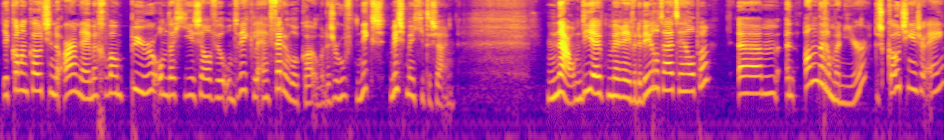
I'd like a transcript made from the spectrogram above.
Je kan een coach in de arm nemen gewoon puur omdat je jezelf wil ontwikkelen en verder wil komen. Dus er hoeft niks mis met je te zijn. Nou, om die even, even de wereld uit te helpen. Um, een andere manier, dus coaching is er één.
